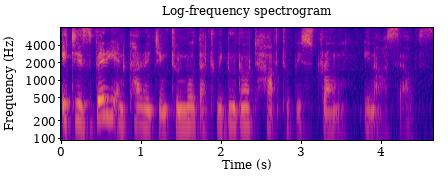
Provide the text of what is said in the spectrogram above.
It is very encouraging to know that we do not have to be strong in ourselves.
